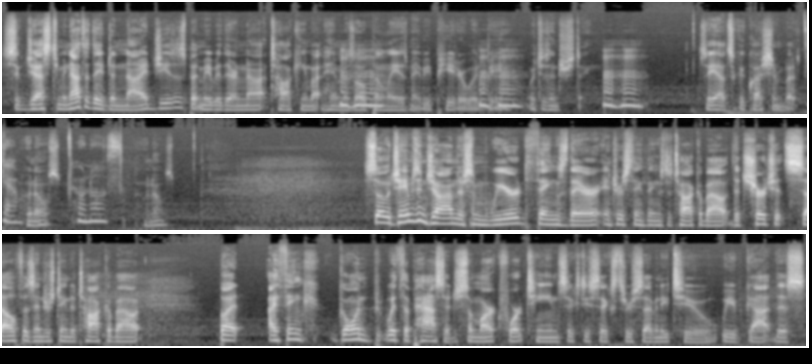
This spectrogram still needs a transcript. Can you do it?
suggests to me not that they've denied Jesus, but maybe they're not talking about him as mm-hmm. openly as maybe Peter would be, which is interesting. hmm So yeah, it's a good question, but Yeah. who knows? Who knows? Who knows? So James and John, there's some weird things there, interesting things to talk about. The church itself is interesting to talk about, but I think going with the passage, so Mark 14, 66 through 72, we've got this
